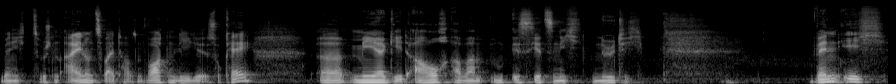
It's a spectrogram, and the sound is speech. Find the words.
Wenn ich zwischen 1 und 2000 Worten liege, ist okay. Äh, mehr geht auch, aber ist jetzt nicht nötig. Wenn ich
